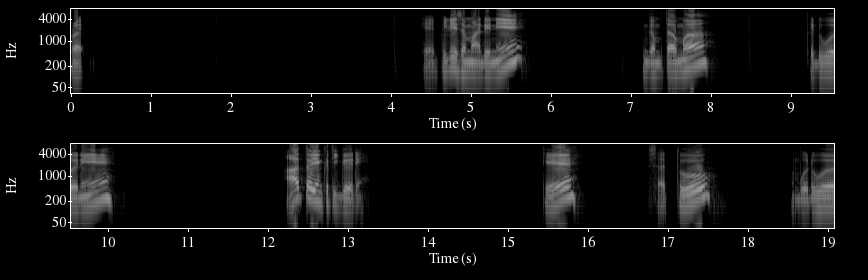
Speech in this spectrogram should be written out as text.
Right. Okay. Pilih sama ada ni. Yang pertama. Kedua ni. Atau yang ketiga ni. Okay. Satu. Nombor dua.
